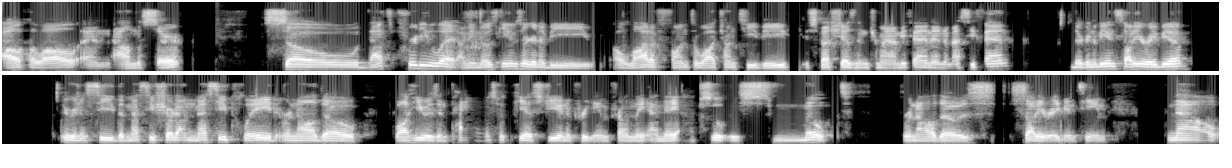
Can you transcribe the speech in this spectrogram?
Al Hilal and Al Nassr. So that's pretty lit. I mean, those games are going to be a lot of fun to watch on TV, especially as an Inter Miami fan and a Messi fan. They're going to be in Saudi Arabia. You're going to see the Messi showdown. Messi played Ronaldo while he was in Paris with PSG in a pregame friendly, and they absolutely smoked Ronaldo's Saudi Arabian team. Now,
